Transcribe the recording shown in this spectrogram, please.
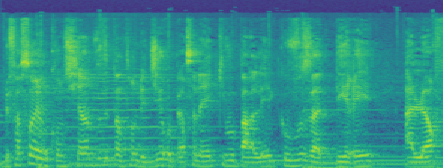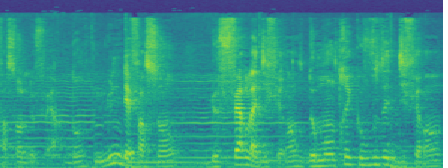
de façon inconsciente, vous êtes en train de dire aux personnes avec qui vous parlez que vous adhérez à leur façon de faire. Donc l'une des façons de faire la différence, de montrer que vous êtes différent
